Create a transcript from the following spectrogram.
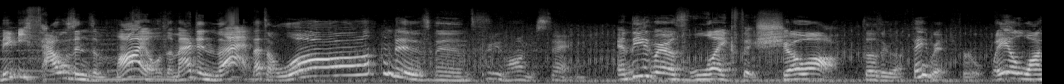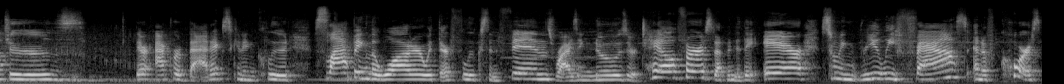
Maybe thousands of miles. Imagine that. That's a long distance. Pretty long to sing. And these whales like to show off. Those are the favorite for whale watchers. Their acrobatics can include slapping the water with their flukes and fins, rising nose or tail first up into the air, swimming really fast, and of course,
